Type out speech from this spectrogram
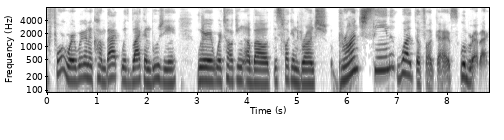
forward, we're gonna come back with Black and Bougie, where we're talking about this fucking brunch brunch scene. What the fuck, guys? We'll be right back.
